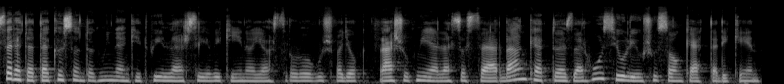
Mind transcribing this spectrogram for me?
Szeretettel köszöntök mindenkit, Piller Szilvi kínai asztrológus vagyok. Lássuk, milyen lesz a szerdán 2020. július 22-én.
